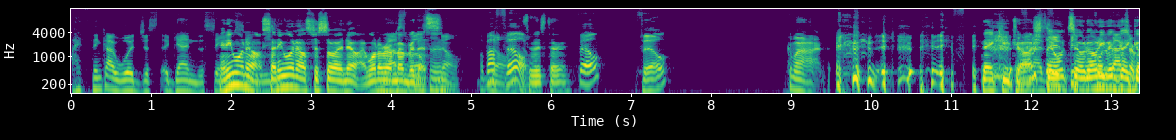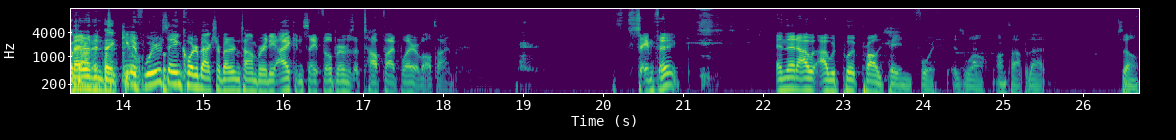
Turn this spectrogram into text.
I think I would just again the same. Anyone same else? reason. Anyone else? Just so I know. I want to Russ remember Wilson? this. No. What about No, Phil? To his turn. Phil, Phil, come on. If- Thank you, Josh. Don't, so don't even quarterbacks think are better about than- it. Thank you. If we're saying quarterbacks are better than Tom Brady, I can say Phil Rivers is a top five player of all time. Same thing. And then I, w- I would put probably Peyton fourth as well on top of that. So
